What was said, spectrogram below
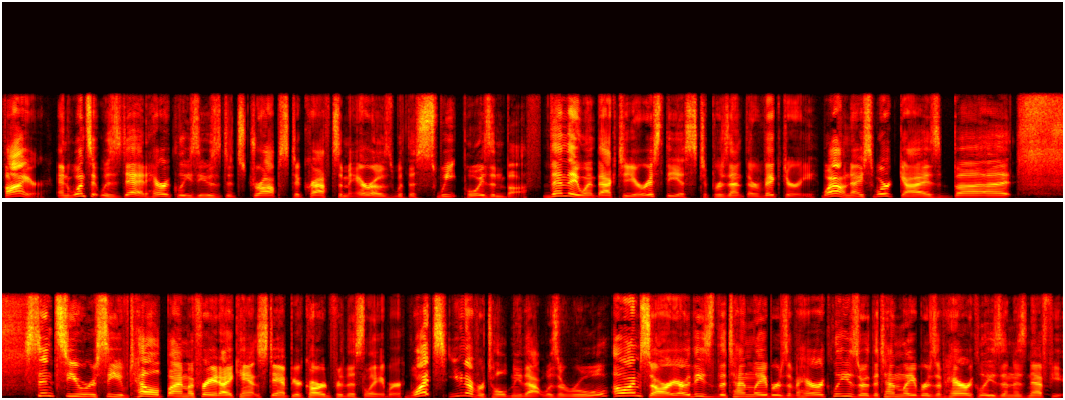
fire. And once it was dead, Heracles used its drops to craft some arrows with a sweet poison buff. Then they went back to Eurystheus to present their victory. Wow, nice work, guys, but. Since you received help, I'm afraid I can't stamp your card for this labor. What? You never told me that was a rule. Oh, I'm sorry, are these the 10 labors of Heracles or the 10 labors of Heracles and his nephew?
